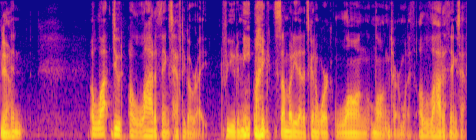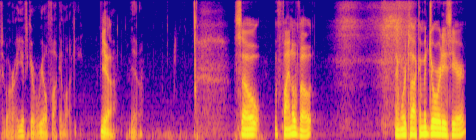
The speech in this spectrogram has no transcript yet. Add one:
Yeah. And a lot, dude, a lot of things have to go right for you to meet like somebody that it's going to work long, long term with. A lot of things have to go right. You have to get real fucking lucky. yeah. Yeah. So, final vote. And we're talking majorities here.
